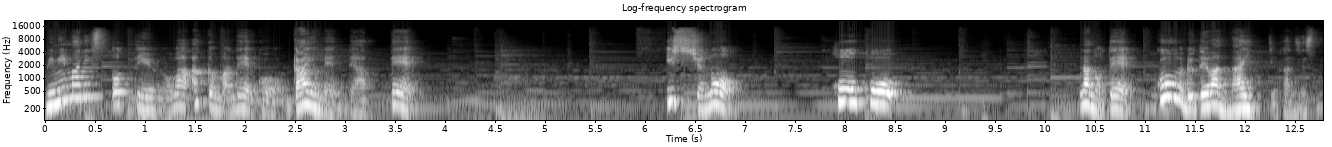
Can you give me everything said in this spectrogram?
ミニマリストっていうのはあくまでこう概念であって、一種の方法なので、ゴールではないっていう感じですね。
